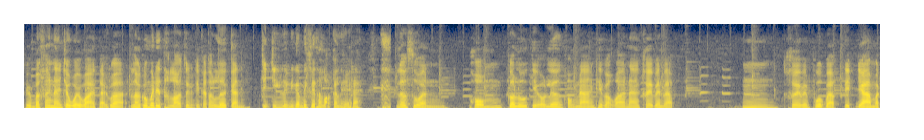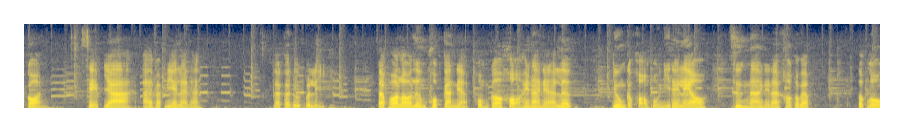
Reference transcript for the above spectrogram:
ถึงบางครั้งนางจะวยวายแต่ว่าเราก็ไม่ได้ทะเลาะจนถึงกับต้องเลิกกัน จริง ๆ เรื่องนี้ก็ไม่เคยทะเลาะกันเลยนะ แล้วส่วนผมก็รู้เกี่ยวกับเรื่องของนางที่แบบว่านางเคยเป็นแบบ อืม เคยเป็นพวกแบบติดยามาก่อน เสพยาอะไรแบบนี้แหละนะ แล้วก็ดูดบุหรี่ แต่พอเราเริ่มคบกันเนี่ย ผมก็ขอให้นางเนี่ยเลิกยุ่งกับของพวกนี้ได้แล้ว ซึ่งนางเนี่ยนะเขาก็แบบตกลง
